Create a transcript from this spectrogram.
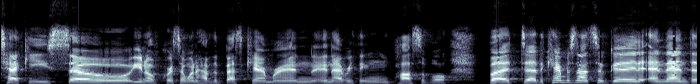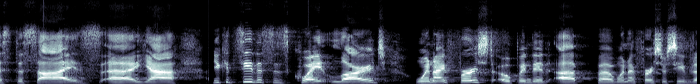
techie, so you know, of course, I want to have the best camera and, and everything possible. But uh, the camera's not so good, and then this the size. Uh, yeah, you can see this is quite large. When I first opened it up, uh, when I first received it,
